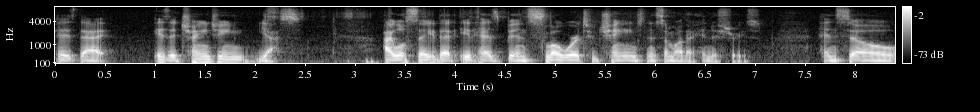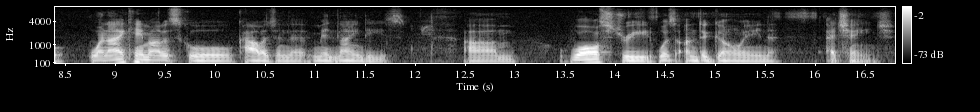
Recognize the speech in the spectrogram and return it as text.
is that is it changing? Yes. I will say that it has been slower to change than some other industries. And so, when I came out of school, college in the mid 90s, um, Wall Street was undergoing a change.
